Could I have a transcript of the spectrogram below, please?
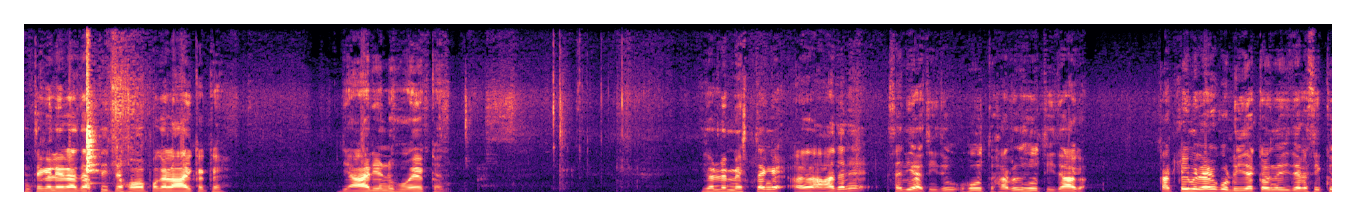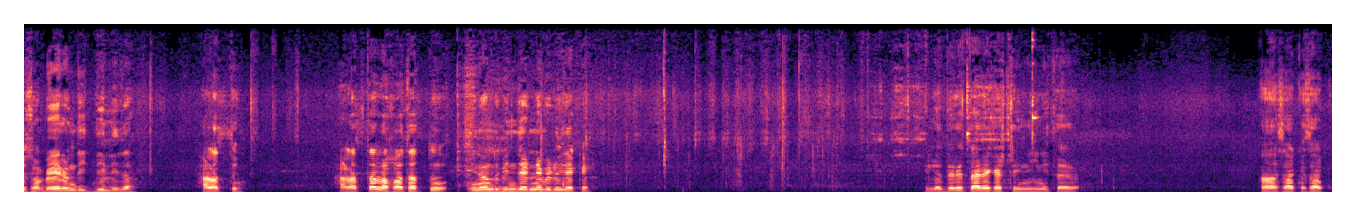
ಇಂಥಗಳೆಲ್ಲ ಅದು ಹತ್ತಿತ್ತ ಹೋಪಗಳ ಆಯ್ಕಕ್ಕೆ ಜಾರಿಯನ್ನು ಹೋಯಕ್ಕದು ಇದೆಲ್ಲ ಮೆಸ್ತಂಗೆ ಆದರೆ ಸರಿ ಆಯ್ತು ಇದು ಹೋತು ಹರಿದು ಹೋತು ಇದಾಗ ಕಟ್ಟಿ ಮೇಲೆ ಕೊಡು ಇದಕ್ಕೊಂದು ಇದೆಲ್ಲ ಸಿಕ್ಕಿಸುವ ಬೇರೊಂದು ಇದ್ದಿಲ್ಲ ಇದ ಹಳತ್ತು ಹಳತ್ತಲ್ಲ ಹೊಸತ್ತು ಇನ್ನೊಂದು ಬಿಂದು ಎಣ್ಣೆ ಬಿಡು ಇದಕ್ಕೆ ಇಲ್ಲದರೆ ತಲೆ ಕಷ್ಟ ಇನ್ನು ಹಿಂಗಿತಾರೆ ಹಾಂ ಸಾಕು ಸಾಕು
